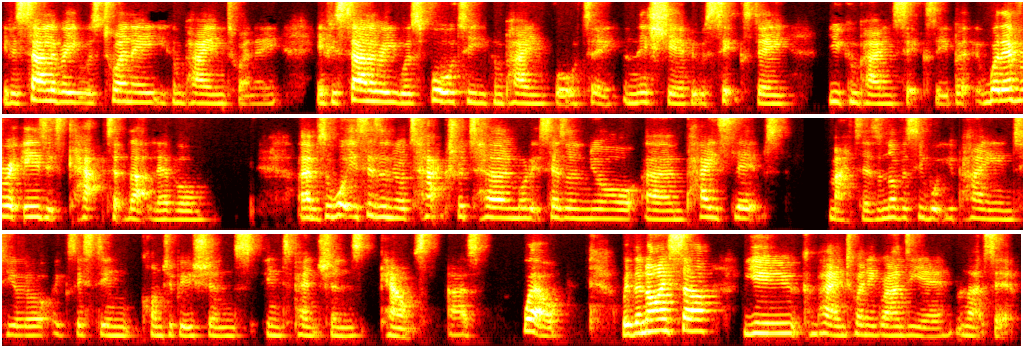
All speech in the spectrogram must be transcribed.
If your salary was 20, you can pay in 20. If your salary was 40, you can pay in 40. And this year, if it was 60, you can pay in 60. But whatever it is, it's capped at that level. Um, so what it says on your tax return, what it says on your um, pay slips matters. And obviously what you pay into your existing contributions into pensions counts as well. With an ISA, you can pay in 20 grand a year and that's it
